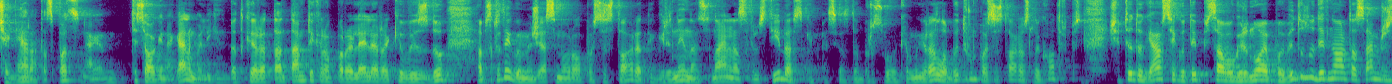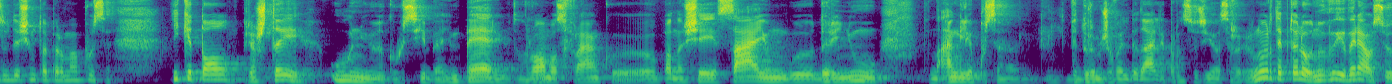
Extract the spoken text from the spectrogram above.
čia nėra tas pats, ne, tiesiogiai negalima lyginti, bet kai yra tam, tam tikra paralelė ir akivaizdu, apskritai, jeigu mes žiūrėsime Europos istoriją, tai grinai nacionalinės valstybės, kaip mes jas dabar suvokiam, yra labai trumpas istorijos laikotarpis. Šiaip tai daugiausiai, jeigu taip savo grinuoja pavydalu, 19 amžiaus 21 pusė. Iki tol prieš tai unijų gausybė, imperijų, ten Romos, Frankų, panašiai, sąjungų, darinių, Anglija pusę viduramžių valdė dalį Prancūzijos ir, nu, ir taip toliau, nu, įvairiausių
